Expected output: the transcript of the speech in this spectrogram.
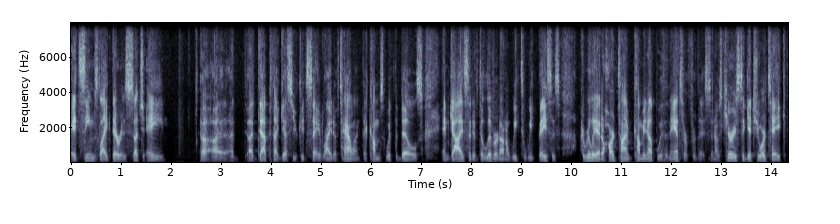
it seems like there is such a a, a, depth, I guess you could say, right, of talent that comes with the Bills and guys that have delivered on a week to week basis. I really had a hard time coming up with an answer for this. And I was curious to get your take.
